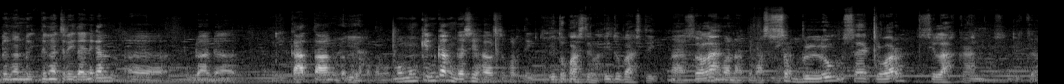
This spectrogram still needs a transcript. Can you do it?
dengan dengan cerita ini kan eh, udah ada ikatan udah Iya. ketemu. Memungkinkan nggak sih hal seperti itu? Itu pasti itu pasti. Nah, soalnya gimana Mas sebelum saya keluar silahkan jika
